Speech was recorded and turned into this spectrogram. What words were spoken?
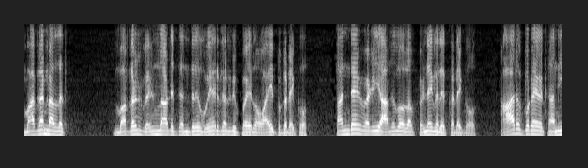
மகன் நல்ல மகள் வெளிநாடு சென்று உயர்கல்வி பயிலும் வாய்ப்பு கிடைக்கும். தந்தை வழி அனுபவம் பிள்ளைகளுக்கு கிடைக்கும். ஆறு குறைய கனி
